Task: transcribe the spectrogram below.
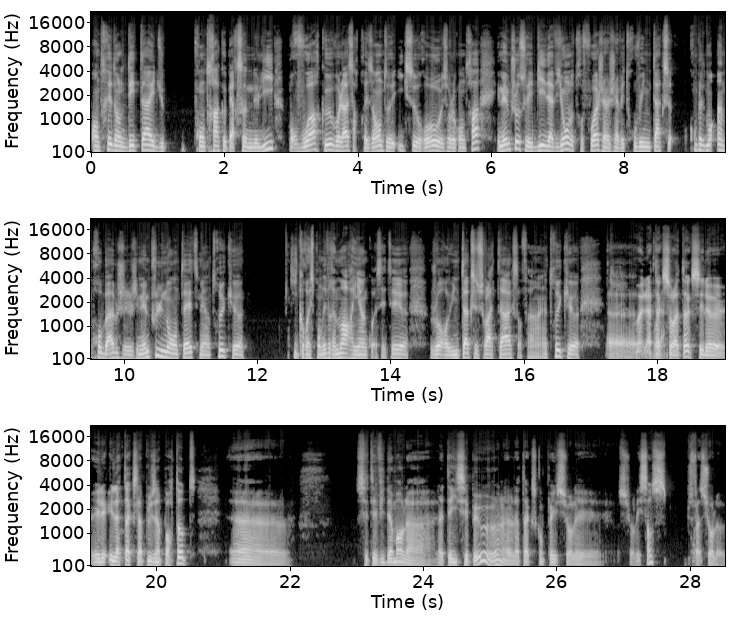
entrer dans le détail du contrat que personne ne lit pour voir que voilà ça représente X euros sur le contrat. Et même chose sur les billets d'avion. L'autre fois, j'avais trouvé une taxe complètement improbable. J'ai même plus le nom en tête, mais un truc qui correspondait vraiment à rien quoi c'était genre une taxe sur la taxe enfin un truc euh, la taxe sur la taxe et, la taxe la plus importante euh, c'est évidemment la, la TICPE, hein, la taxe qu'on paye sur les sur l'essence, enfin sur le,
